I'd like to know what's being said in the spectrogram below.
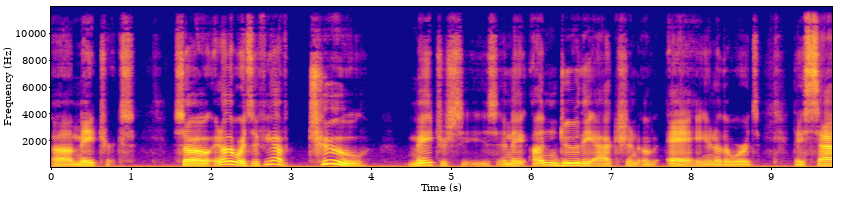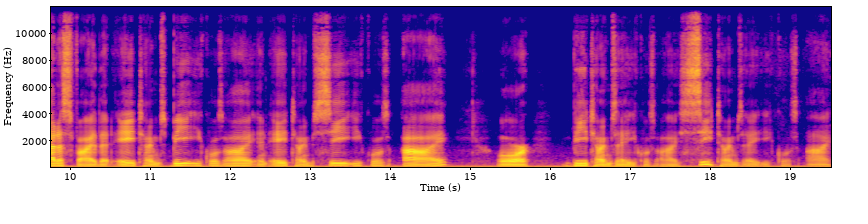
uh, matrix. So in other words, if you have two matrices and they undo the action of A, in other words, they satisfy that A times B equals I and A times C equals I, or B times A equals I, C times A equals I,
